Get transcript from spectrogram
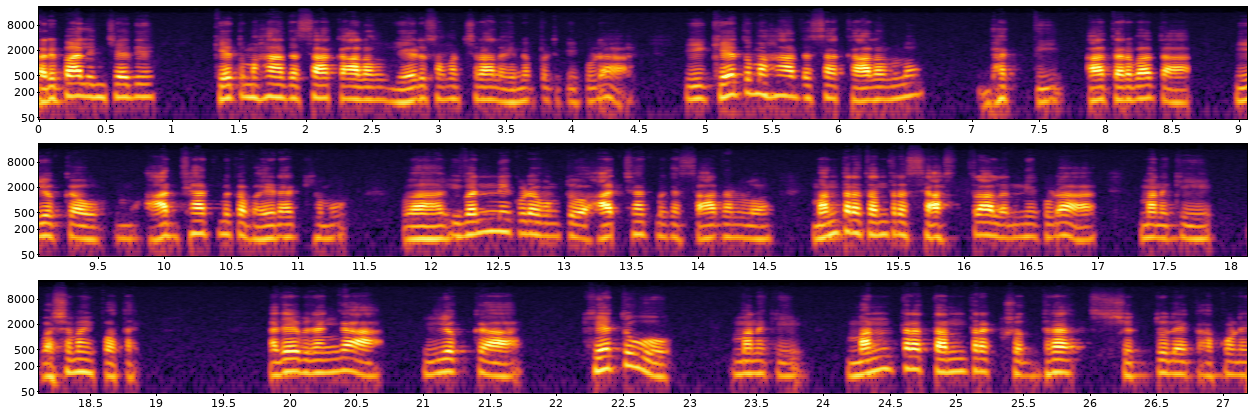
పరిపాలించేది కేతు మహాదశ కాలం ఏడు సంవత్సరాలు అయినప్పటికీ కూడా ఈ కేతు మహాదశ కాలంలో భక్తి ఆ తర్వాత ఈ యొక్క ఆధ్యాత్మిక వైరాగ్యము ఇవన్నీ కూడా ఉంటూ ఆధ్యాత్మిక సాధనలో మంత్రతంత్ర శాస్త్రాలన్నీ కూడా మనకి వశమైపోతాయి. అదేవిధంగా ఈ యొక్క కేతువు మనకి మంత్రతంత్ర క్షుద్ర శక్తులే కాకుండా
